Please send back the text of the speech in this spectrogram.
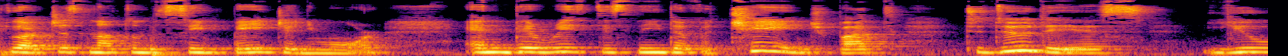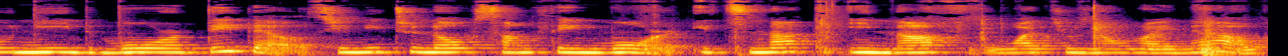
you are just not on the same page anymore. And there is this need of a change, but to do this, you need more details. You need to know something more. It's not enough what you know right now.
